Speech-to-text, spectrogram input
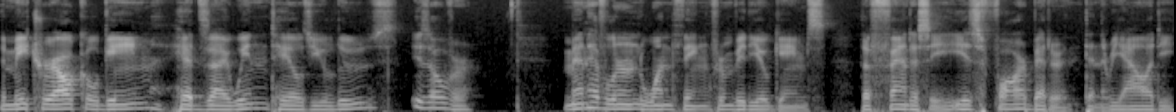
The matriarchal game, heads I win, tails you lose, is over. Men have learned one thing from video games the fantasy is far better than the reality.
